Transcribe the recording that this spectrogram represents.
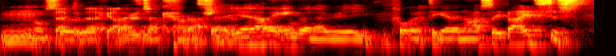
Absolutely. Back-to-back hundreds. Back-to-back hundreds. So, it. yeah, I think England are really pulling it together nicely. But it's just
